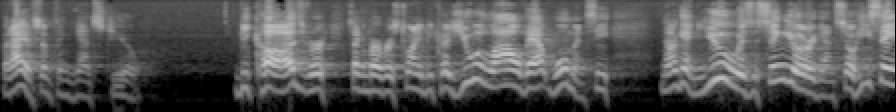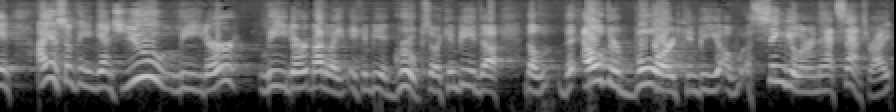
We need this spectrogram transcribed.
but I have something against you. Because, verse, second part of verse 20, because you allow that woman. See, now again, you is a singular again. So he's saying, I have something against you, leader. Leader, by the way, it can be a group. So it can be the, the, the elder board can be a, a singular in that sense, right?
